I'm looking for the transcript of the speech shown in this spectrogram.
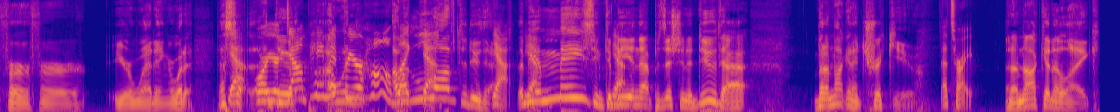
for for your wedding or what. That's Yeah, or your down payment I for your home. I Like, would yeah. love to do that. Yeah, that'd yeah. be amazing to Yeah. be in that position to do that. But I'm not going to trick you, That's right. and I'm not going to like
